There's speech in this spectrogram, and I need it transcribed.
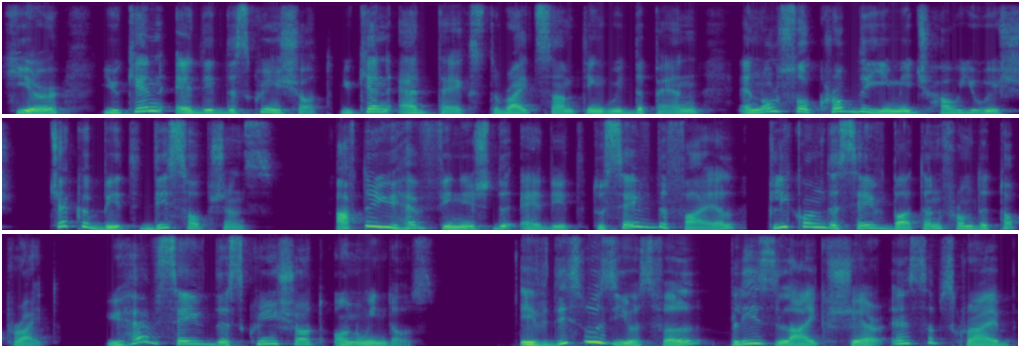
Here, you can edit the screenshot. You can add text, write something with the pen, and also crop the image how you wish. Check a bit these options. After you have finished the edit, to save the file, click on the Save button from the top right. You have saved the screenshot on Windows. If this was useful, please like, share and subscribe.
